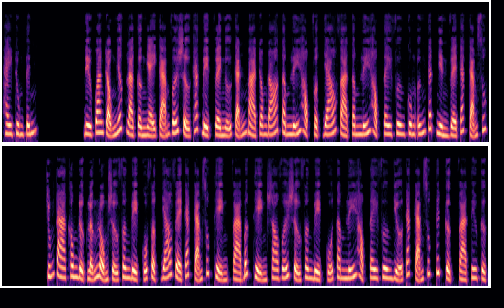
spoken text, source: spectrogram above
hay trung tính. Điều quan trọng nhất là cần nhạy cảm với sự khác biệt về ngữ cảnh mà trong đó tâm lý học Phật giáo và tâm lý học Tây phương cung ứng cách nhìn về các cảm xúc. Chúng ta không được lẫn lộn sự phân biệt của Phật giáo về các cảm xúc thiện và bất thiện so với sự phân biệt của tâm lý học Tây phương giữa các cảm xúc tích cực và tiêu cực.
